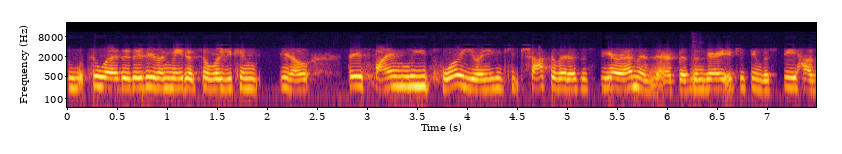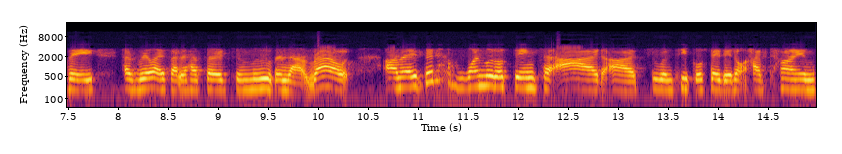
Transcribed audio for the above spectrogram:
to where they've even made it so where you can, you know, they find leads for you and you can keep track of it as a CRM in there. So it's been very interesting to see how they have realized that it has started to move in that route. Um, I did have one little thing to add uh, to when people say they don't have time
